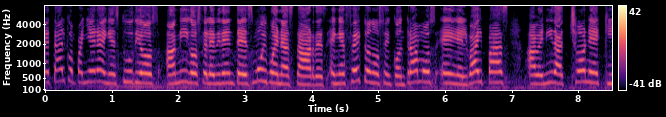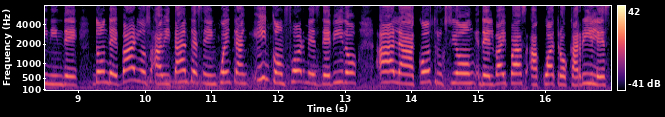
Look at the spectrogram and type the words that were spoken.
¿Qué tal compañera en estudios? Amigos televidentes, muy buenas tardes. En efecto, nos encontramos en el bypass Avenida Chone Quininde, donde varios habitantes se encuentran inconformes debido a la construcción del bypass a cuatro carriles.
